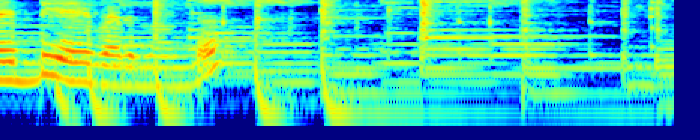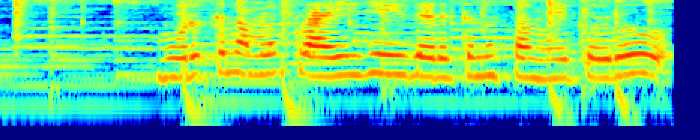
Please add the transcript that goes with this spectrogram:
റെഡിയായി വരുന്നുണ്ട്. മുറുക്ക് നമ്മൾ ഫ്രൈ ചെയ്തെടുക്കുന്ന സമയത്ത് ഒരു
